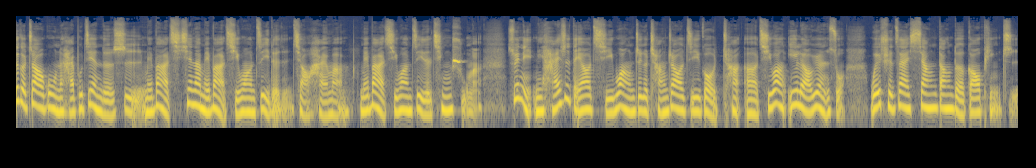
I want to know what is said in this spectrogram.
这个照顾呢，还不见得是没办法，现在没办法期望自己的小孩嘛，没办法期望自己的亲属嘛，所以你你还是得要期望这个长照机构长呃，期望医疗院所维持在相当的高品质。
